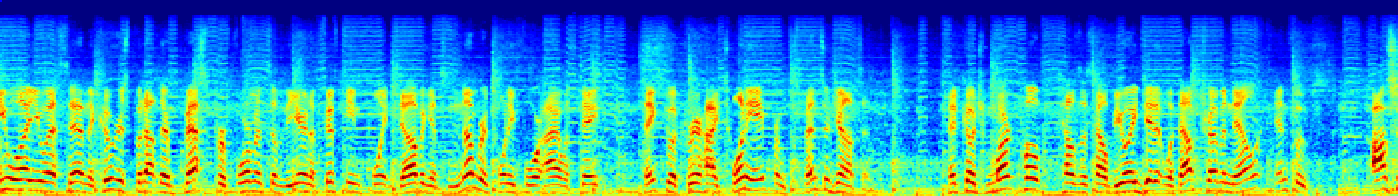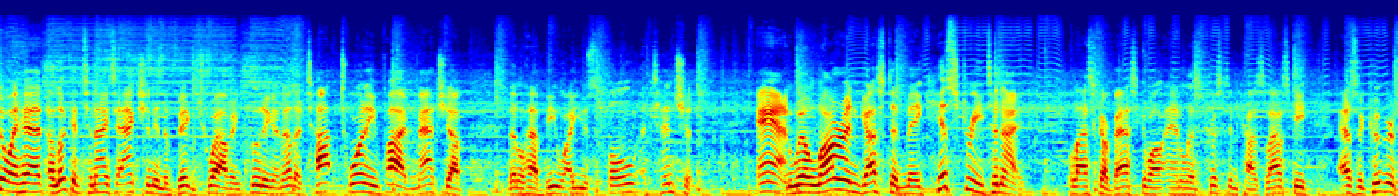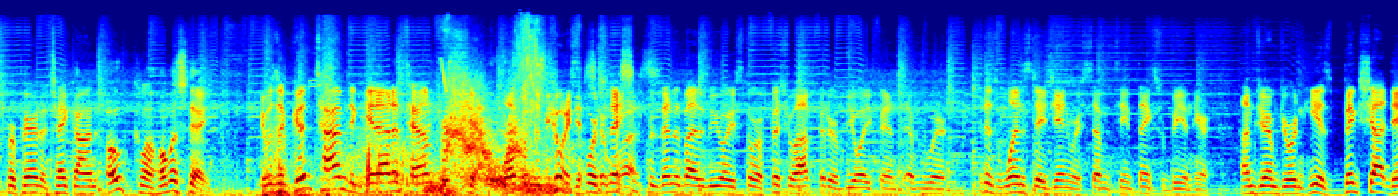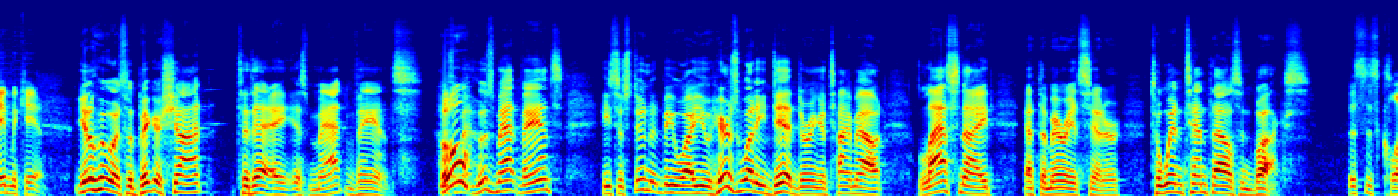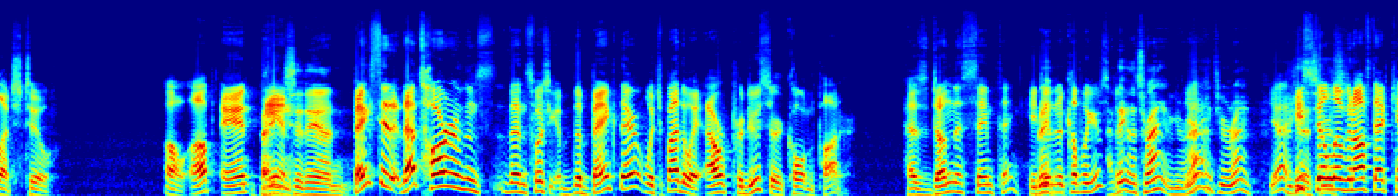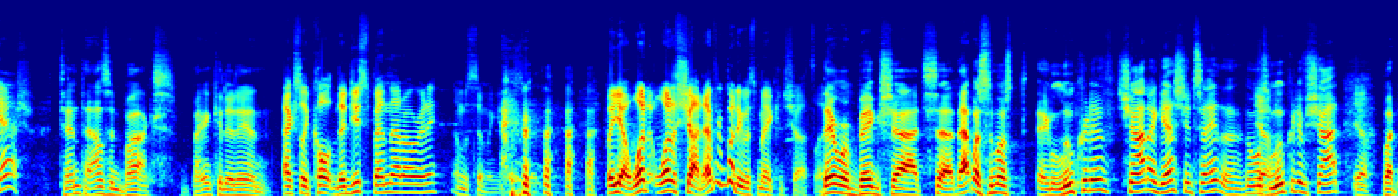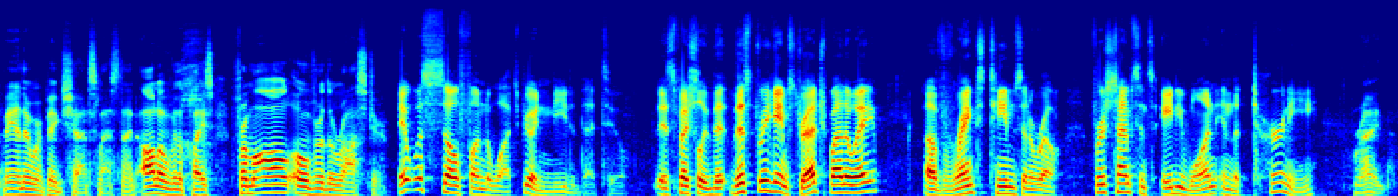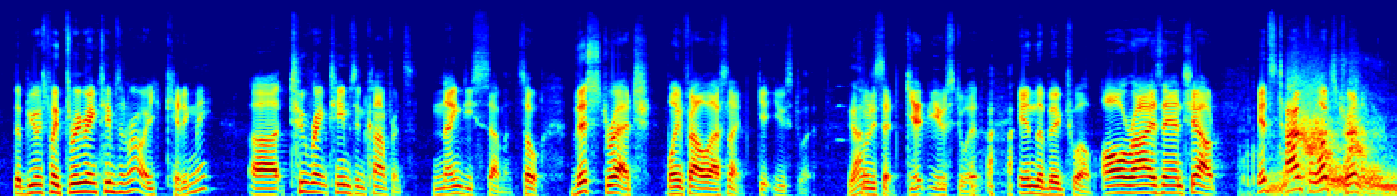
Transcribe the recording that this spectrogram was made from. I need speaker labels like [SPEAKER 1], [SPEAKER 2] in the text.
[SPEAKER 1] BYUSN. The Cougars put out their best performance of the year in a 15-point dub against number 24 Iowa State, thanks to a career-high 28 from Spencer Johnson. Head coach Mark Pope tells us how BYU did it without Trevin Knell and Foose.
[SPEAKER 2] Also ahead, a look at tonight's action in the Big 12, including another top 25 matchup that'll have BYU's full attention. And will Lauren Gustin make history tonight? We'll ask our basketball analyst Kristen Kozlowski as the Cougars prepare to take on Oklahoma State.
[SPEAKER 1] It was a good time to get out of town for Shell. Welcome to BYU
[SPEAKER 2] Yes,
[SPEAKER 1] Sports Nation,
[SPEAKER 2] was.
[SPEAKER 1] presented by the BYU Store, official outfitter of BYU fans everywhere. It is Wednesday, January 17th. Thanks for being here. I'm Jarom Jordan. He is Big Shot Dave McCann.
[SPEAKER 2] You know who was the bigger shot today is Matt Vance.
[SPEAKER 1] Who?
[SPEAKER 2] Who's, Ma- who's Matt Vance? He's a student at BYU. Here's what he did during a timeout last night at the Marriott Center to win 10,000 bucks.
[SPEAKER 1] This is clutch too. Oh, up and
[SPEAKER 2] Banks
[SPEAKER 1] in.
[SPEAKER 2] it in.
[SPEAKER 1] Banks it. In that's harder than than switching. The bank there, which by the way, our producer Colton Potter has done this same thing. He did it a couple years ago.
[SPEAKER 2] I think that's right. You're
[SPEAKER 1] Yeah.
[SPEAKER 2] right. You're right.
[SPEAKER 1] yeah, he's still living off that cash.
[SPEAKER 2] 10,000 bucks. Banking it in.
[SPEAKER 1] Actually, Colton, did you spend that already? I'm assuming you did. but yeah, what what a shot! Everybody was making shots last.
[SPEAKER 2] There were big shots. Uh, that was the most uh, lucrative shot, I guess you'd say, the, the most
[SPEAKER 1] Yeah.
[SPEAKER 2] lucrative shot.
[SPEAKER 1] Yeah.
[SPEAKER 2] But man, there were big shots last night, all over the place, from all over the roster.
[SPEAKER 1] It was so fun to watch. BYU needed that too, especially th- this three-game stretch, by the way, of ranked teams in a row. First time since '81 in the tourney
[SPEAKER 2] Right.
[SPEAKER 1] that BYU's played three ranked teams in a row. Are you kidding me? Uh, two ranked teams in conference, 97. So this stretch, Blaine Fowler last night, get used to it.
[SPEAKER 2] Yeah.
[SPEAKER 1] That's what he said. Get used to it in the Big 12. All rise and shout. It's time for what's trending.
